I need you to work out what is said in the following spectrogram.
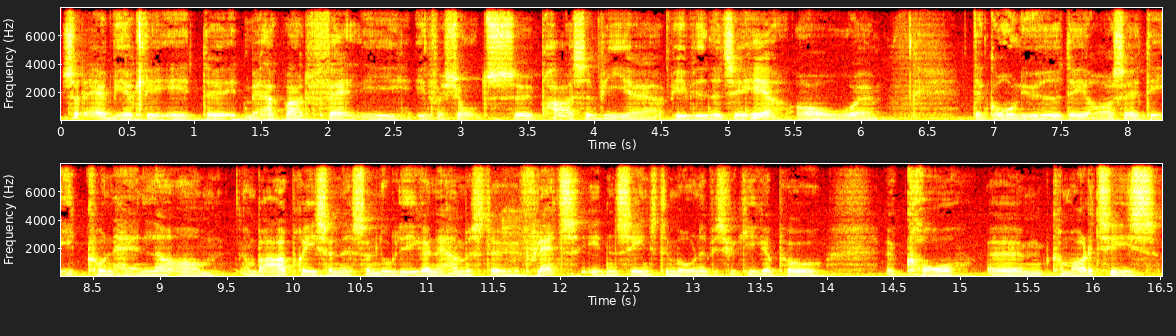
Så det er virkelig et, øh, et mærkbart fald i inflationspresset, vi er, vi er vidne til her. Og øh, den gode nyhed det er også, at det ikke kun handler om, om varepriserne, som nu ligger nærmest øh, flat i den seneste måned. Hvis vi kigger på øh, core øh, commodities,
